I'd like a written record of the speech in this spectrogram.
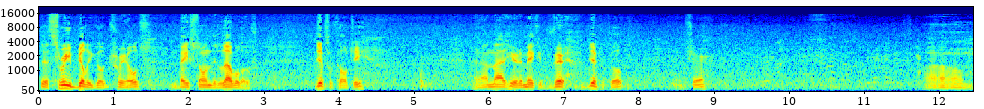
There are three Billy Goat Trails based on the level of difficulty. And I'm not here to make it very difficult, I'm sure. Um,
